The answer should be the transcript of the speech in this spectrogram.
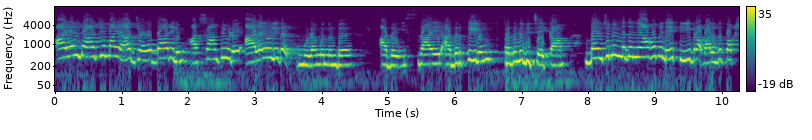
അയൽ രാജ്യമായ ജോർദാനിലും അശാന്തിയുടെ അലയൊലികൾ മുഴങ്ങുന്നുണ്ട്. അത് ഇസ്രായേൽ അതിർത്തിയിലും പ്രതിനിധിച്ചേക്കാം. ബെഞ്ചമിൻ നെതന്യാഹുവിന്റെ തീവ്ര വലതുപക്ഷ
